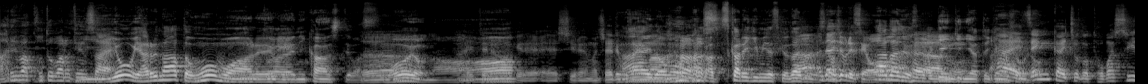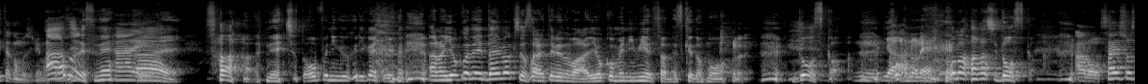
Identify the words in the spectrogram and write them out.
なあれは言葉の天才。ようやるなと思うもん、あれにに関しては。すごいよな。はい、てなわけで、えー、白山チャイでござはいい、ます。どうも。なんか疲れ気味ですけど、大丈夫ですか？あ大丈夫ですよ。あ、大丈夫ですか？はい元気にやっていきましょうよ。はい、前回ちょっと飛ばしすぎたかもしれません、あ、そうですね。はい。はい。さあ、ね、ちょっとオープニング振り返って、あの、横で大爆笑されてるのは横目に見えてたんですけども、どうすか？うんいや、あのね、この話どうすか？あの、最初、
